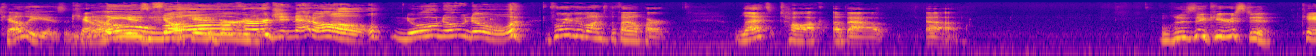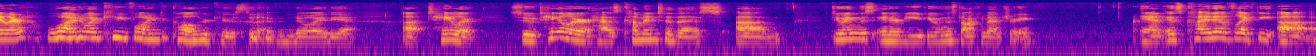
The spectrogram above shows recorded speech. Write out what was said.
Kelly is Kelly no is no virgin. virgin at all. No, no, no. Before we move on to the final part, let's talk about uh, what is it, Kirsten? Taylor. Why do I keep wanting to call her Kirsten? I have no idea. Uh, Taylor. So Taylor has come into this, um, doing this interview, doing this documentary, and is kind of like the uh,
